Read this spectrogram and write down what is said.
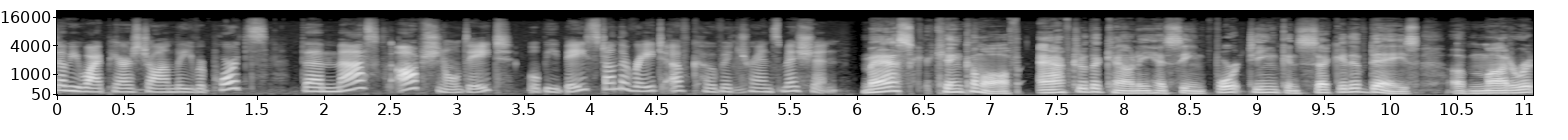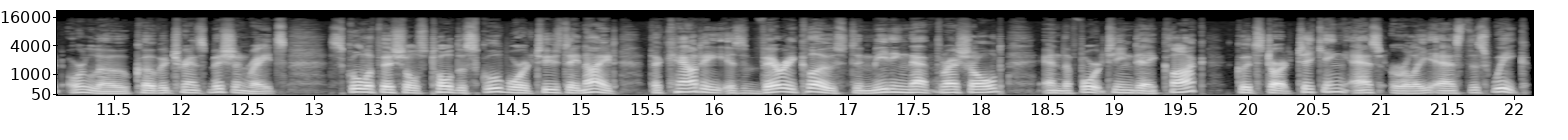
WYPR's John Lee reports the mask optional date will be based on the rate of COVID transmission. Mask can come off after the county has seen 14 consecutive days of moderate or low COVID transmission rates. School officials told the school board Tuesday night the county is very close to meeting that threshold and the 14 day clock could start ticking as early as this week.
